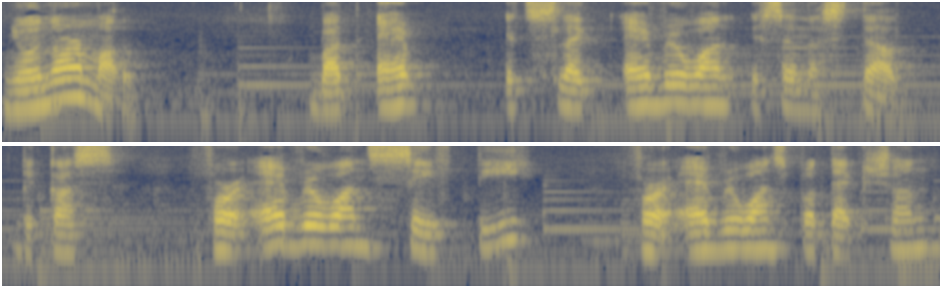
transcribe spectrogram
new normal. But it's like everyone is in a stealth because for everyone's safety, for everyone's protection,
